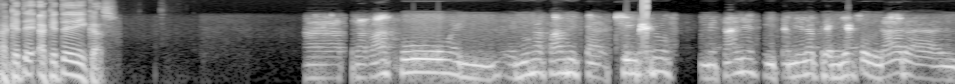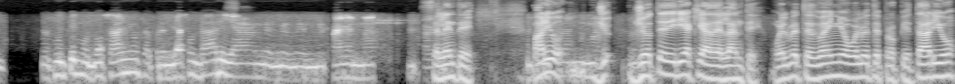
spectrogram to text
¿A qué te, a qué te dedicas? Ah, trabajo en, en una fábrica de chimeros, metales, y también aprendí a soldar. ah, los últimos dos años aprendí a soldar y ya me, me, me- me pagan más. Excelente. Mario, yo, yo te diría que adelante, vuélvete dueño, vuélvete propietario,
